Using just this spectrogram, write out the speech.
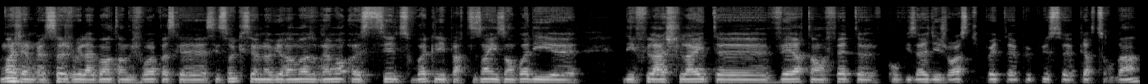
Moi, j'aimerais ça jouer là-bas en tant que joueur parce que c'est sûr que c'est un environnement vraiment hostile. Tu vois que les partisans, ils envoient des, des flashlights euh, vertes en fait euh, au visage des joueurs, ce qui peut être un peu plus euh, perturbant.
